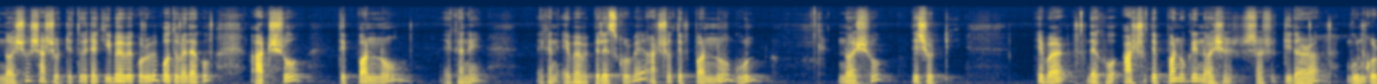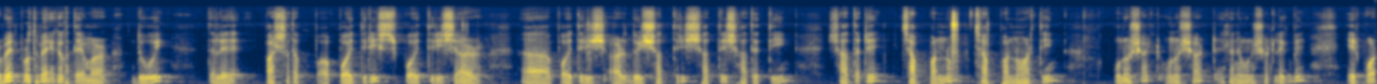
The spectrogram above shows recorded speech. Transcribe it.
নয়শো সাতষট্টি তো এটা কীভাবে করবে প্রথমে দেখো আটশো তেপ্পান্ন এখানে এখানে এভাবে প্লেস করবে আটশো তেপ্পান্ন গুণ নয়শো তেষট্টি এবার দেখো আটশো তেপ্পান্নকে নয়শো সাতষট্টি দ্বারা গুণ করবে প্রথমে এক হাতে আমার দুই তাহলে পাঁচ সাত পঁয়ত্রিশ পঁয়ত্রিশ আর পঁয়ত্রিশ আর দুই সাতত্রিশ সাতত্রিশ হাতে তিন, সাত আটে ছাপ্পান্ন ছাপ্পান্ন আর তিন, উনষাট উনষাট, এখানে উনষাট লিখবে, এরপর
